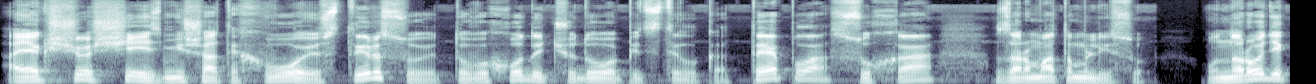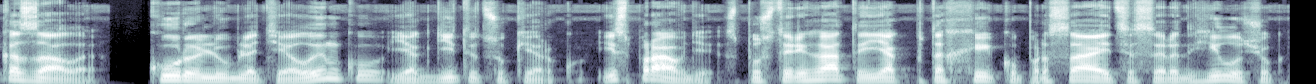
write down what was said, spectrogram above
А якщо ще й змішати хвою з тирсою, то виходить чудова підстилка тепла, суха, з ароматом лісу. У народі казали кури люблять ялинку, як діти цукерку. І справді, спостерігати, як птахи копросаються серед гілочок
